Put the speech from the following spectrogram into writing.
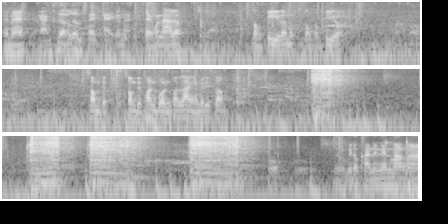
ใช่ไหมกลางเครื่องเริ่มไส้แตกกันน่ะแตกมานานแล้วสองปีแล้วมั้งสองสามปีแล้วซ่อมแต่ซ่อมแต่ท่อนบนท่อนล่างยังไม่ได้ซ่อมเออไม่ต้องขันแน่นๆมากนะ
